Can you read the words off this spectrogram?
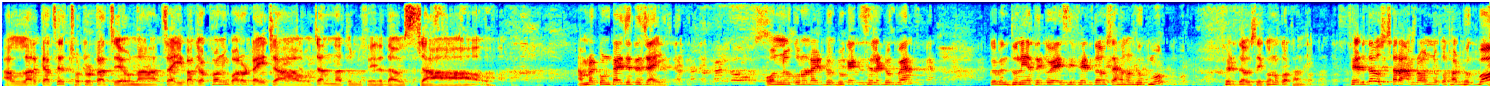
আল্লাহর কাছে ছোটটা চেও না চাইবা, যখন বড়টাই চাও, জান্নাতুল ফেরদাউস চাও। আমরা কোনটায় যেতে চাই? অন্য কোনটায় ঢু- ঢুকাইতে চাইলে ঢুকবেন? কইবেন দুনিয়া থেকে এসি ফেরদাউস, এখনও ঢুকমু? ফেরদাউসে কোনো কথা নেই। ফেরদাউস ছাড়া আমরা অন্য কোথাও ঢুকবো?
